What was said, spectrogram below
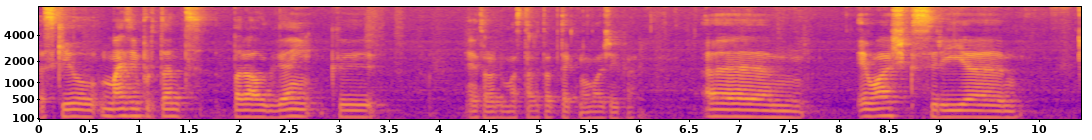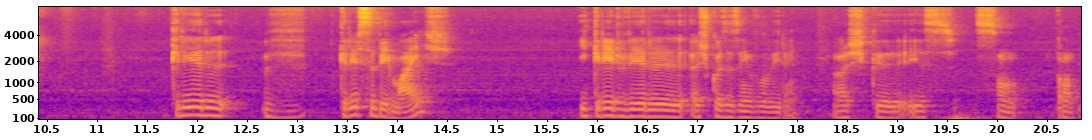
a skill mais importante para alguém que entrar numa startup tecnológica? Eu acho que seria querer, querer saber mais e querer ver as coisas evoluírem. Acho que esses são, pronto,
